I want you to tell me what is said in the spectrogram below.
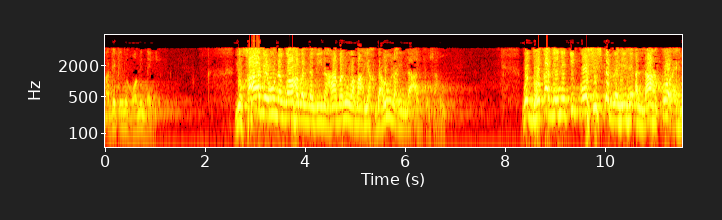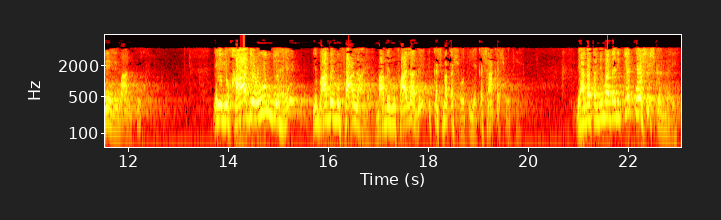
پر، لیکن وہ مومن نہیں ہے یو خاد اللہ ولزین آمن وما یخدعون اللہ الفسا وہ دھوکہ دینے کی کوشش کر رہے ہیں اللہ کو اور اہل ایمان کو۔ دیکھیے یو خاد جو ہے، یہ باب مفالہ ہے۔ باب مفالہ میں کشمکش ہوتی ہے، کشاکش ہوتی ہے۔ لہذا ترجمہ میں نے کیا، کوشش کر رہے ہیں۔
